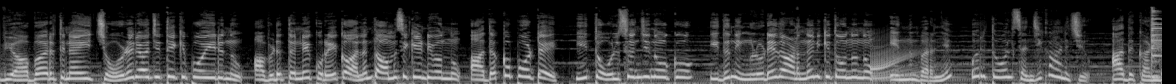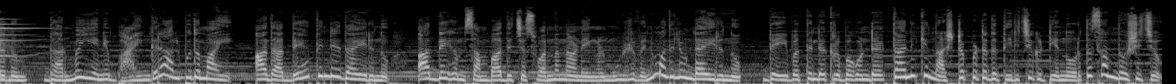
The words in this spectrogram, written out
വ്യാപാരത്തിനായി ചോഴ രാജ്യത്തേക്ക് പോയിരുന്നു. അവിടെ തന്നെ കുറെ കാലം താമസിക്കേണ്ടി വന്നു. അതൊക്കെ പോട്ടെ ഈ തോൽസഞ്ചി നോക്കൂ. ഇത് നിങ്ങളുടേതാണെന്ന് എനിക്ക് തോന്നുന്നു. എന്നും പറഞ്ഞ് ഒരു തോൽസഞ്ചി കാണിച്ചു. അത് കണ്ടതും ധർമ്മയ്യന് ഭയങ്കര അത്ഭുതമായി. അത് അദ്ദേഹത്തിന്റേതായിരുന്നു അദ്ദേഹം സമ്പാദിച്ച സ്വർണ നാണയങ്ങൾ മുഴുവനും അതിലുണ്ടായിരുന്നു. ദൈവത്തിന്റെ കൃപ കൊണ്ട് തനിക്ക് നഷ്ടപ്പെട്ടത് തിരിച്ചു കിട്ടിയെന്നോർത്ത് സന്തോഷിച്ചു.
